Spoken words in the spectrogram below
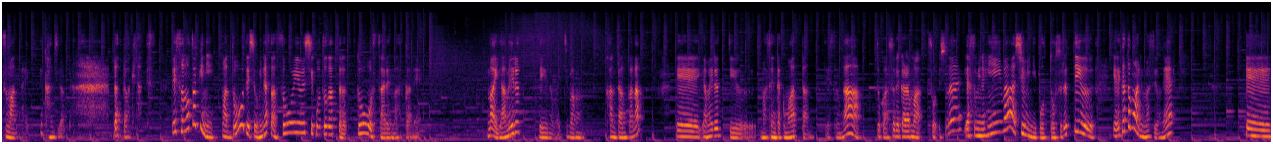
つまんない。感じだった、だったわけなんです。で、その時に、まあどうでしょう？皆さんそういう仕事だったらどうされますかね？まあ辞めるっていうのが一番簡単かな。で、辞めるっていう、まあ、選択もあったんですが、とか、それからまあそうですね。休みの日は趣味に没頭するっていうやり方もありますよね。で、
